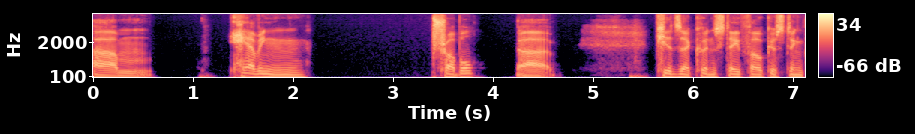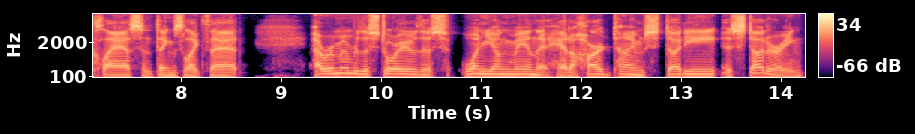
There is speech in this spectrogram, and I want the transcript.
um, having trouble. Uh, kids that couldn't stay focused in class and things like that. I remember the story of this one young man that had a hard time studying, stuttering,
